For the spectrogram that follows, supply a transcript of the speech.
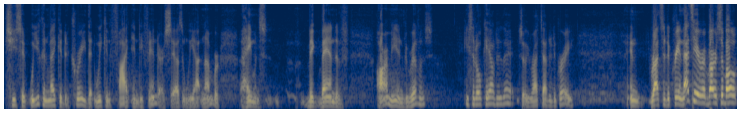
She said, Well, you can make a decree that we can fight and defend ourselves, and we outnumber Haman's big band of army and guerrillas. He said, Okay, I'll do that. So he writes out a decree and writes a decree, and that's irreversible,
